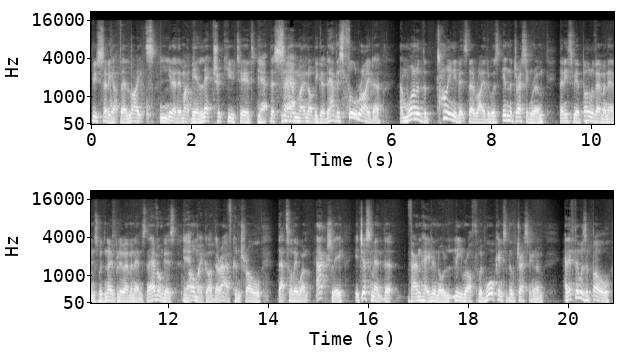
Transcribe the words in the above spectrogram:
who's setting up their lights. Mm. You know, they might be electrocuted. Yeah. The sound might not be good. They have this full rider, and one of the tiny bits their rider was in the dressing room. There needs to be a bowl of M and M's with no blue M and M's. Now everyone goes, Yeah. "Oh my god, they're out of control." That's all they want. Actually, it just meant that Van Halen or Lee Roth would walk into the dressing room, and if there was a bowl,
